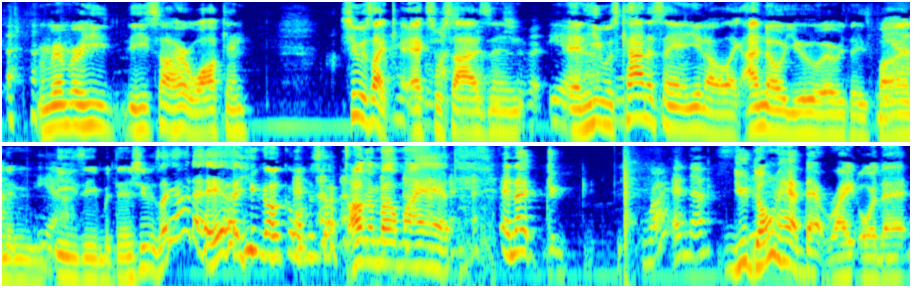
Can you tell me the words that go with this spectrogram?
Remember he he saw her walking. She was like I haven't watched that much exercising. Yeah. and he was kind of saying, you know, like I know you, everything's fun Yeah, and yeah. easy. But then she was like, "How the hell are you gonna come up and start talking about my ass?" And that right, and that's you don't have that right or that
